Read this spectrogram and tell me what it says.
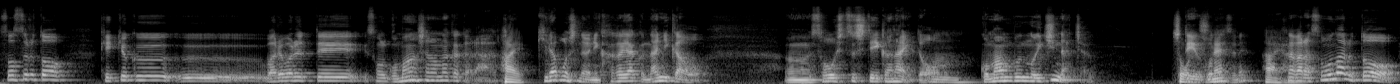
そう。そうすると結局我々ってその5万社の中からはい。きら星のように輝く何かを、うん、創出していかないとうん。5万分の1になっちゃう。っていうことですよね。はいはい、だからそうなると、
